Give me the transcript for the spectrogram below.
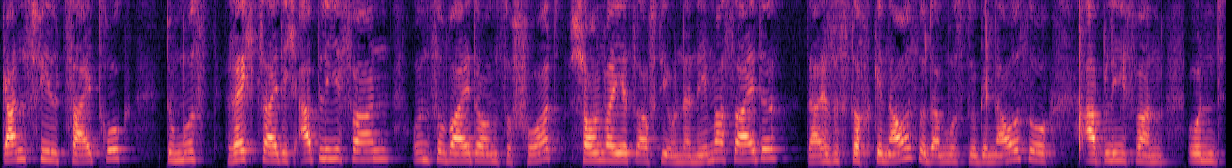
ganz viel Zeitdruck. Du musst rechtzeitig abliefern und so weiter und so fort. Schauen wir jetzt auf die Unternehmerseite. Da ist es doch genauso, da musst du genauso abliefern und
